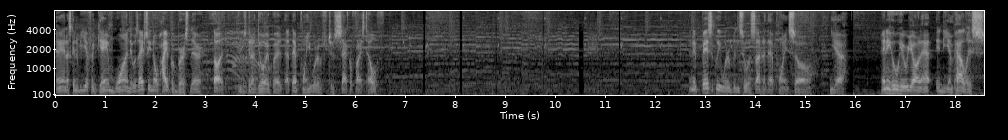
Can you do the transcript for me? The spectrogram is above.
And that's going to be it for game one. There was actually no hyper burst there. Thought he was going to do it, but at that point he would have just sacrificed health. And it basically would have been suicide at that point, so yeah. Anywho, here we are at Indian Palace.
